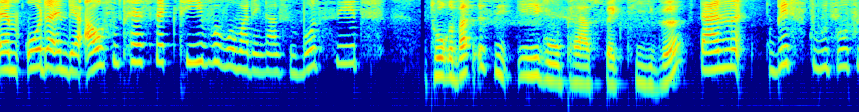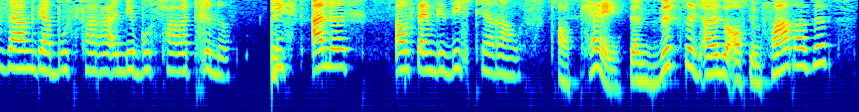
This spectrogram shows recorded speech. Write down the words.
ähm, oder in der Außenperspektive, wo man den ganzen Bus sieht. Tore, was ist die Ego-Perspektive? Dann bist du sozusagen der Busfahrer in dem Busfahrer drinne. Siehst alles aus deinem Gesicht heraus. Okay, dann sitze ich also auf dem Fahrersitz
